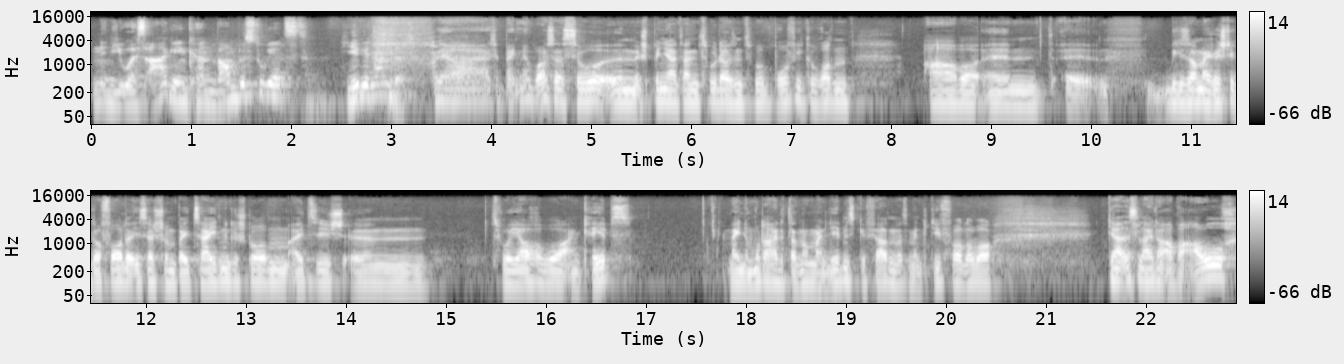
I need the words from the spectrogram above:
in die USA gehen können. Warum bist du jetzt hier gelandet? Ja, also bei mir war es ja so, ähm, ich bin ja dann 2002 Profi geworden, aber ähm, äh, wie gesagt, mein richtiger Vater ist ja schon bei Zeiten gestorben, als ich ähm, zwei Jahre war an Krebs. Meine Mutter hatte dann noch meinen Lebensgefährten, was mein Stiefvater war. Der ist leider aber auch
